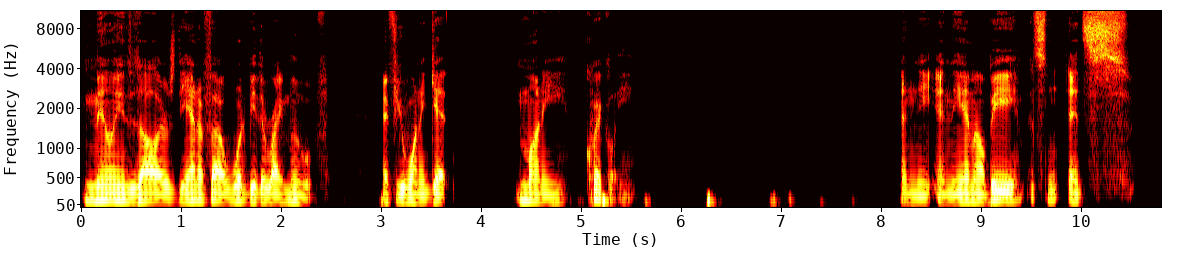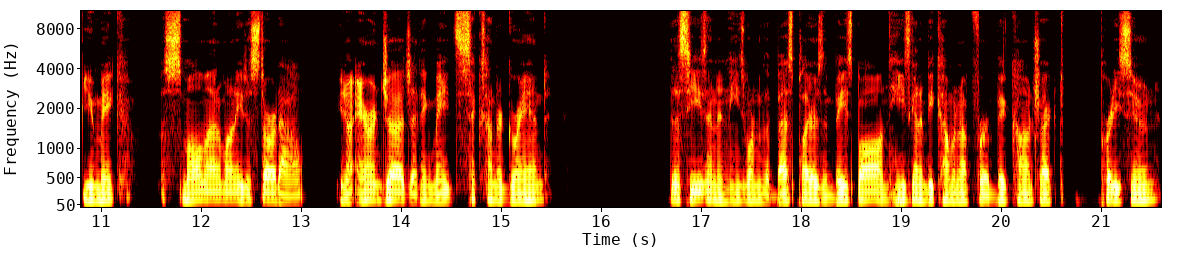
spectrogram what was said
millions of dollars, the NFL would be the right move if you want to get money quickly. And the in the MLB, it's it's you make a small amount of money to start out you know, Aaron Judge, I think, made 600 grand this season, and he's one of the best players in baseball, and he's going to be coming up for a big contract pretty soon.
